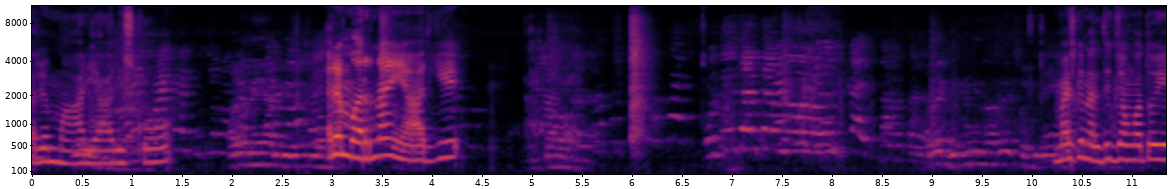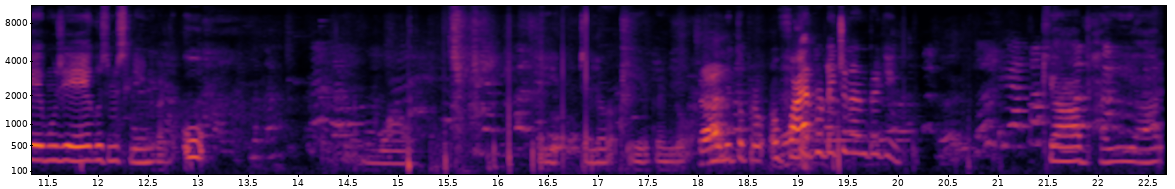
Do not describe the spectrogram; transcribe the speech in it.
अरे मार यार इसको। अरे मरना है यार ये। मैं इसके नज़दीक जाऊँगा तो ये मुझे एक उसमें स्लेन कर ओ। वाओ। चलो ये पहन लो। अभी तो प्रो, ओ, फायर प्रोटेक्शन एंड ब्रेकिंग क्या भाई यार।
